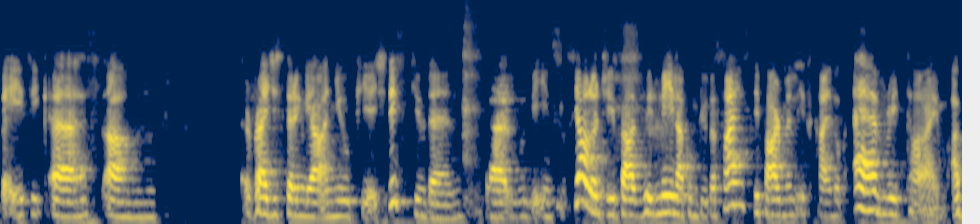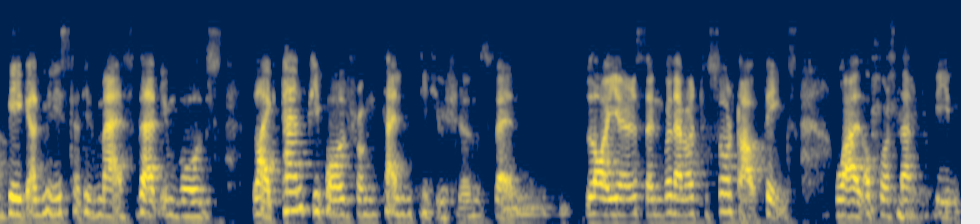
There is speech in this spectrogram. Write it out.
basic as um, registering a new PhD student that would be in sociology, but with me in a computer science department, it's kind of every time a big administrative mess that involves like 10 people from 10 institutions and lawyers and whatever to sort out things. While, of course, that would be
